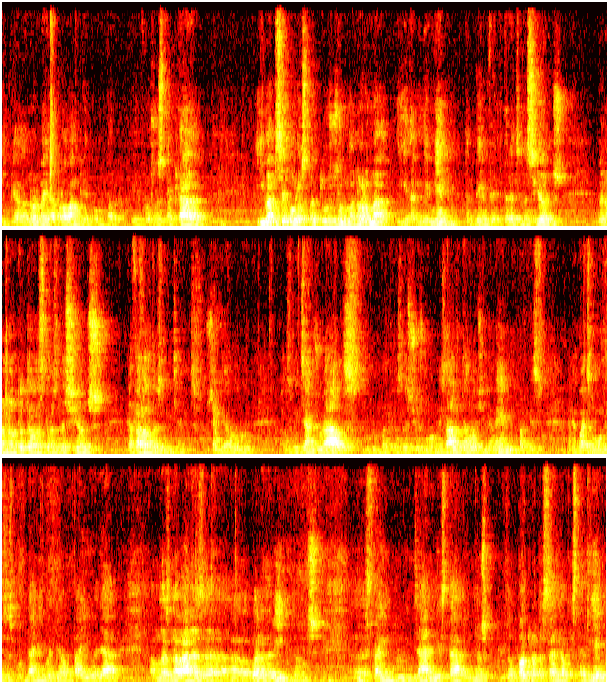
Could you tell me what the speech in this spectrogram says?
i que la norma era prou àmplia com perquè fos respectada i vam ser molt respectuosos amb la norma i, evidentment, també hem fet transgressions, però no totes les transgressions que fan altres mitjans. Sigui, el, els mitjans orals, la transgressió és molt més alta, lògicament, perquè és llenguatge molt més espontani, quan hi ha un paio allà amb les nevades a, a la plana de Vic, doncs eh, està improvisant i està, no, es, no pot repassar allò que està dient,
